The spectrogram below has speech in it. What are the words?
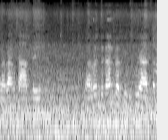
Ngarang sate. Karo jenengan berarti kuyater.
